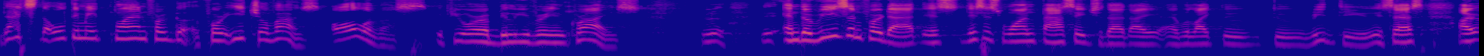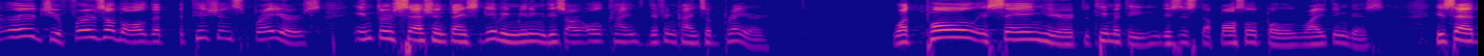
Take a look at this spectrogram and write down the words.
That's the ultimate plan for, for each of us, all of us, if you are a believer in Christ. And the reason for that is this is one passage that I, I would like to, to read to you. It says, I urge you, first of all, that petitions, prayers, intercession, thanksgiving, meaning these are all kinds, different kinds of prayer. What Paul is saying here to Timothy, this is the Apostle Paul writing this. He said,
